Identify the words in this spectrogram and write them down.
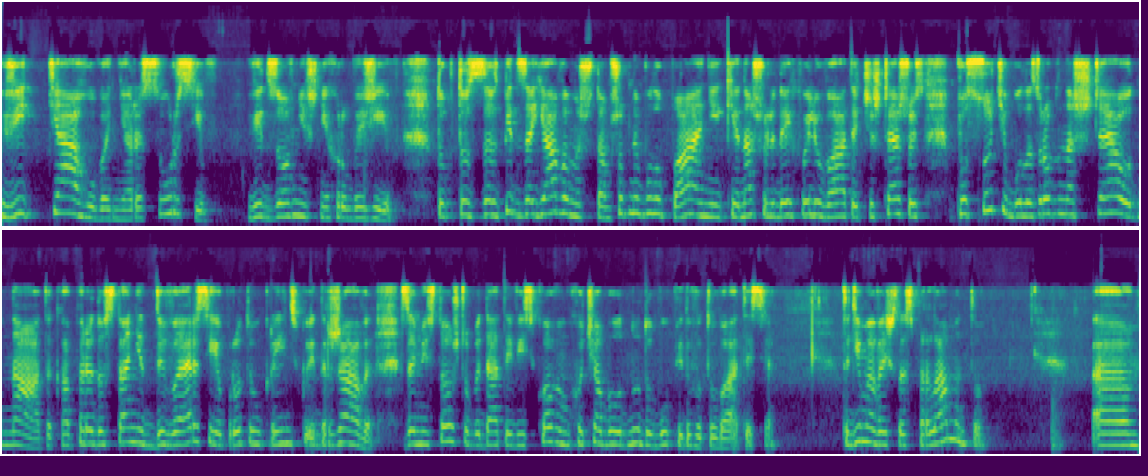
відтягування ресурсів. Від зовнішніх рубежів, тобто під заявами, що там щоб не було паніки, нашу людей хвилювати, чи ще щось по суті була зроблена ще одна така передостання диверсія проти української держави, замість того, щоб дати військовим хоча б одну добу підготуватися. Тоді ми вийшли з парламенту, е,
